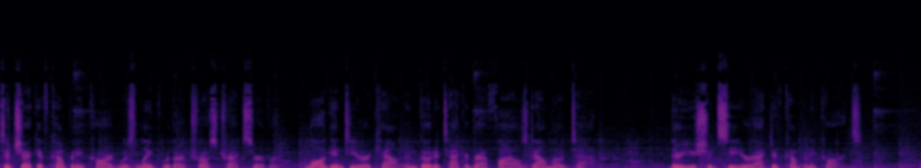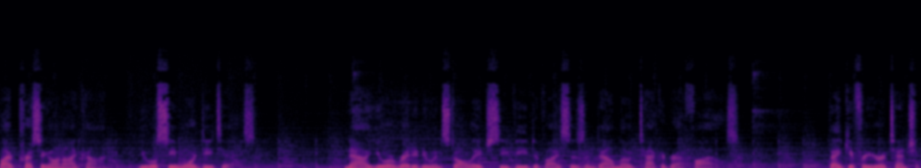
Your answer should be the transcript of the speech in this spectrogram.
To check if company card was linked with our TrustTrack server, log into your account and go to Tachograph Files Download tab. There you should see your active company cards. By pressing on icon, you will see more details. Now you are ready to install HCV devices and download tachograph files. Thank you for your attention.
